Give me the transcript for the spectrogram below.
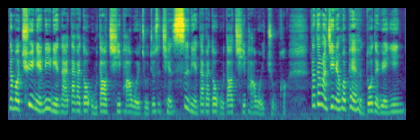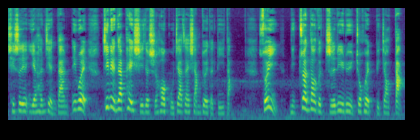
那么去年历年来大概都五到七趴为主，就是前四年大概都五到七趴为主，哈。那当然今年会配很多的原因，其实也很简单，因为今年在配息的时候，股价在相对的低档，所以你赚到的殖利率就会比较大，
